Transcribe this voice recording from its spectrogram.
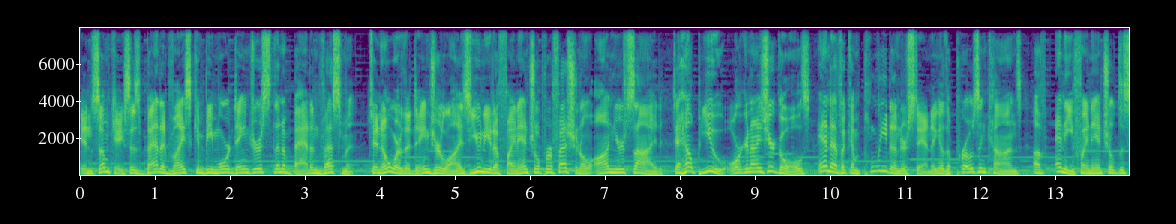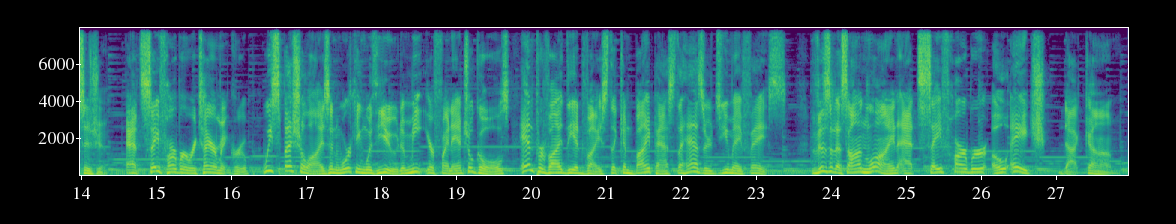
In some cases, bad advice can be more dangerous than a bad investment. To know where the danger lies, you need a financial professional on your side to help you organize your goals and have a complete understanding of the pros and cons of any financial decision. At Safe Harbor Retirement Group, we specialize in working with you to meet your financial goals and provide the advice that can bypass the hazards you may face. Visit us online at safeharboroh.com.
